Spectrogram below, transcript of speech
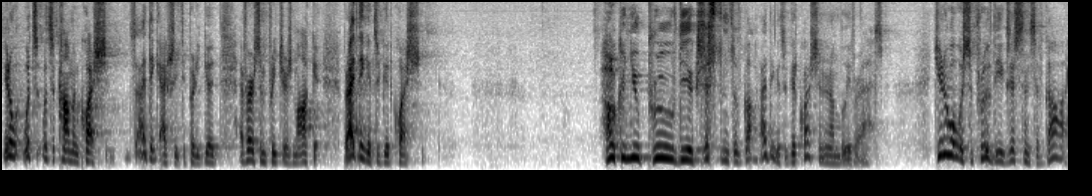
You know, what's, what's a common question? I think actually it's pretty good. I've heard some preachers mock it, but I think it's a good question. How can you prove the existence of God? I think it's a good question an unbeliever asks. Do you know what was to prove the existence of God?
